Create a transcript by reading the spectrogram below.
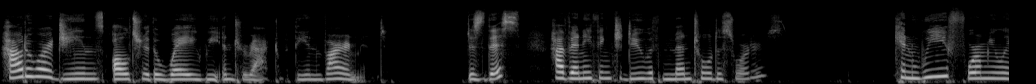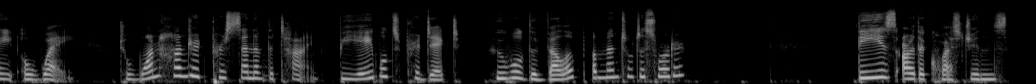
How do our genes alter the way we interact with the environment? Does this have anything to do with mental disorders? can we formulate a way to 100% of the time be able to predict who will develop a mental disorder? These are the questions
